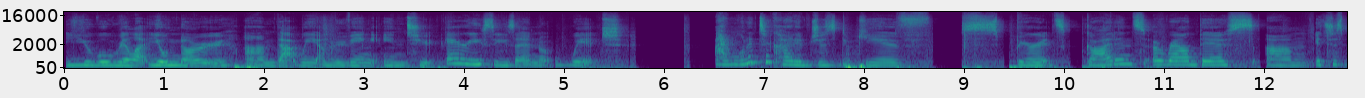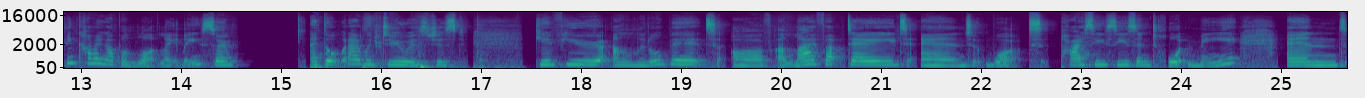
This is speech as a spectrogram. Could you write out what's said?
you will realize you'll know um, that we are moving into Aries season, which I wanted to kind of just give spirits guidance around this. Um, it's just been coming up a lot lately. So I thought what I would do is just give you a little bit of a life update and what Pisces season taught me and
